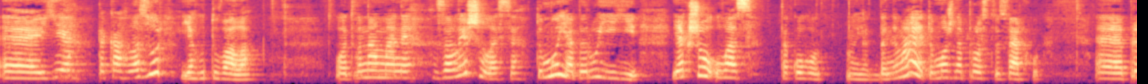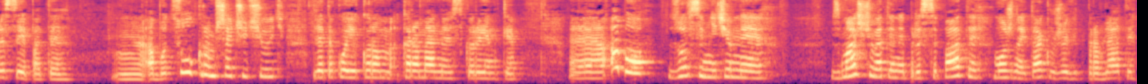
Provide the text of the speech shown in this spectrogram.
е, є така глазур, я готувала. От Вона в мене залишилася, тому я беру її. Якщо у вас такого ну, якби немає, то можна просто зверху е, присипати або цукром ще чуть-чуть для такої карамельної скоринки, е, або зовсім нічим не змащувати, не присипати, можна і так вже відправляти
